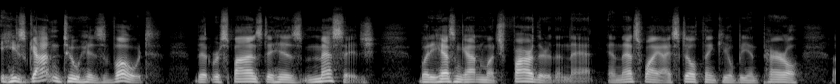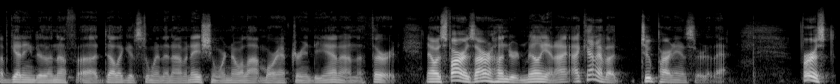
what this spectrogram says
he's gotten to his vote that responds to his message, but he hasn't gotten much farther than that. And that's why I still think he'll be in peril of getting to enough uh, delegates to win the nomination. We'll know a lot more after Indiana on the third. Now, as far as our 100 million, I, I kind of have a two part answer to that. First,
